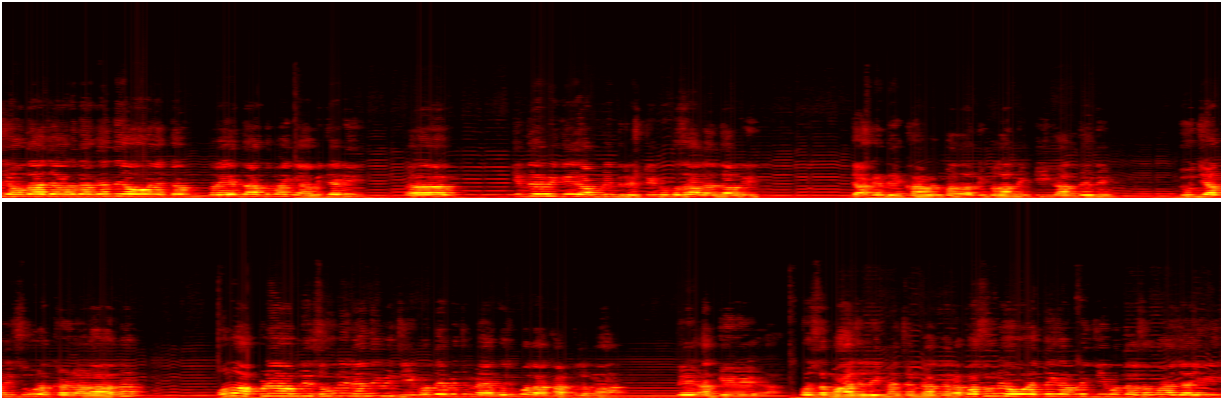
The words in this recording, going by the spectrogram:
ਜਿਉਂਦਾ ਜਾਗਦਾ, ਕਹਿੰਦੇ ਉਹ ਇੱਕ ਪ੍ਰੇਤ ਆਤਮਾਈਆਂ ਵੀ ਜਿਹੜੀ ਕਿਤੇ ਵੀ ਕਿ ਆਪਣੀ ਦ੍ਰਿਸ਼ਟੀ ਨੂੰ ਘਸਾ ਲੈਂਦਾ ਵੀ, ਜਾ ਕੇ ਦੇਖਾਂ ਵੀ ਪਤਾ ਨਹੀਂ ਬਲਾਨੇ ਕੀ ਕਰਦੇ ਨੇ। ਦੂਜਿਆਂ ਦੀ ਸੂਹ ਰੱਖਣ ਵਾਲਾ, ਹਨਾ? ਉਹਨੂੰ ਆਪਣੇ ਆਪ ਦੀ ਸੂਹ ਨਹੀਂ ਰਹਿੰਦੀ ਵੀ ਜੀਵਨ ਦੇ ਵਿੱਚ ਮੈਂ ਕੁਝ ਭਲਾ ਖੱਟ ਲਵਾਂ ਤੇ ਅੱਗੇ ਕੋਈ ਸਮਾਜ ਲਈ ਮੈਂ ਚੰਗਾ ਕਰਾਂ। ਬਸ ਉਹਨੇ ਉਹ ਏਦਾਂ ਹੀ ਆਪਣੀ ਜੀਵਨ ਦਾ ਸਮਾਂ ਜਾਈ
